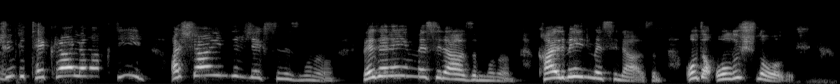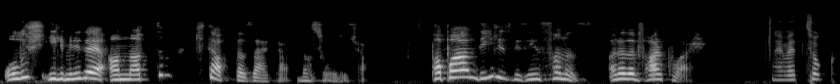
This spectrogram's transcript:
Çünkü tekrarlamak değil. Aşağı indireceksiniz bunu. Bedene inmesi lazım bunun. Kalbe inmesi lazım. O da oluşla olur. Oluş ilmini de anlattım kitapta zaten nasıl olacak. Papağan değiliz biz insanız. Arada bir fark var. Evet çok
